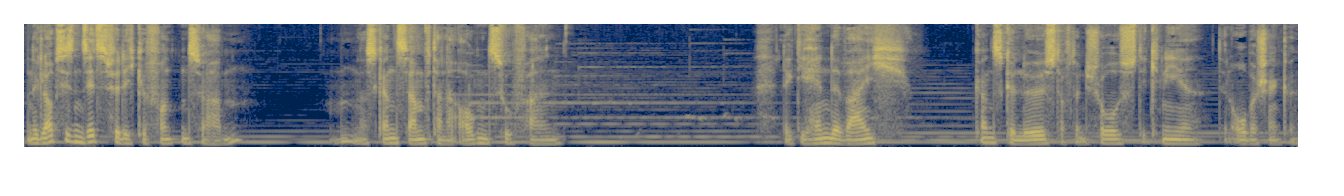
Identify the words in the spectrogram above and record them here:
Wenn du glaubst, diesen Sitz für dich gefunden zu haben, hm, lass ganz sanft deine Augen zufallen. Leg die Hände weich ganz gelöst auf den Schoß, die Knie, den Oberschenkel.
